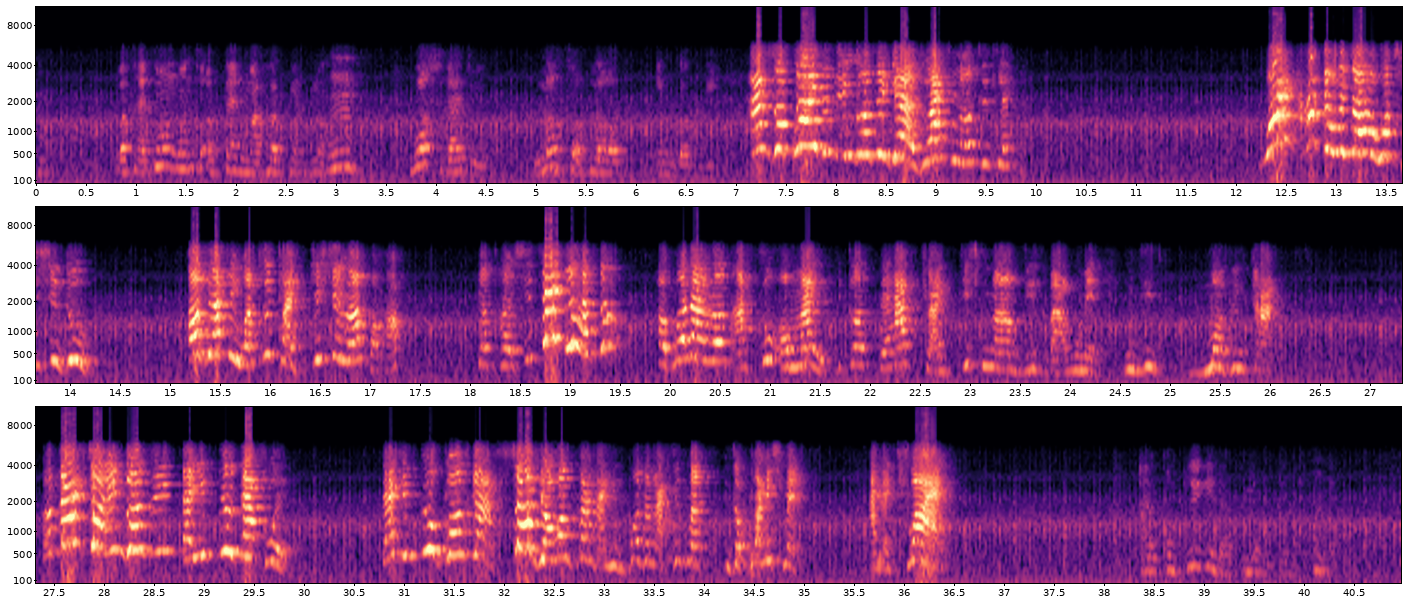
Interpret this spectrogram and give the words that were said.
but I don't want to offend my husband's mother. Mm. What should I do? Lots of love in God's name. I'm surprised this Ngozi girl writing us this letter. What? How can we tell her what she should do? Obviously, we're too traditional for her. Because her, she said to herself, her brother-in-laws are so unmarried because they have traditional views about women in these modern times. But that's so Ngozi that you feel that way. That you feel God can serve your husband and his brothers at Christmas is a punishment and I try. I'm completely in agreement with you.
